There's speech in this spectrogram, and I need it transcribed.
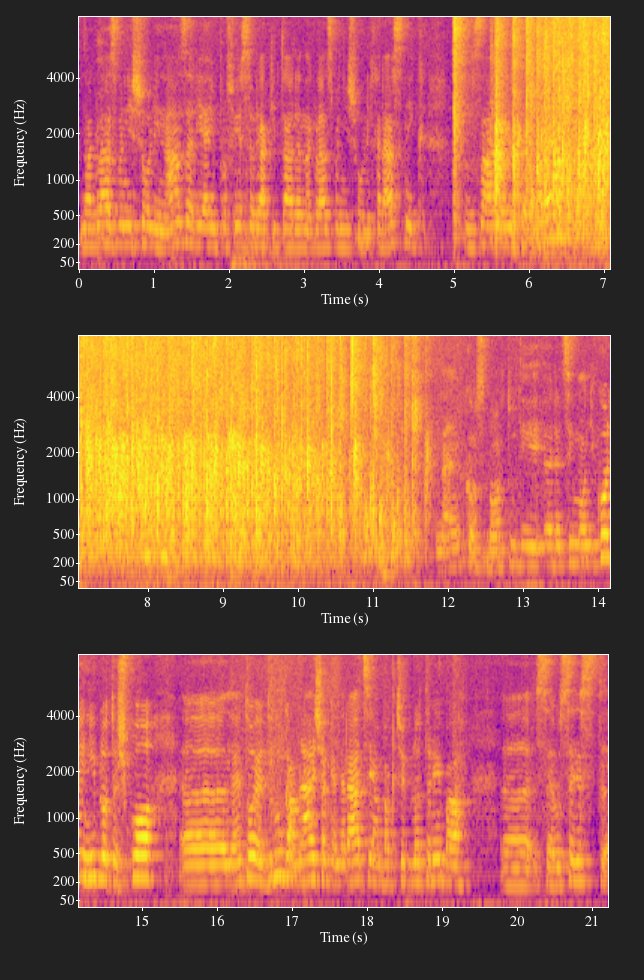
na glasbeni šoli Nazarja in profesorja kitare na glasbeni šoli Hrastnik, Suzana in Sergeja. Ko smo tudi, recimo, nikoli ni bilo težko, uh, ne, to je druga, mlajša generacija, ampak če je bilo treba uh, se usesti uh,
